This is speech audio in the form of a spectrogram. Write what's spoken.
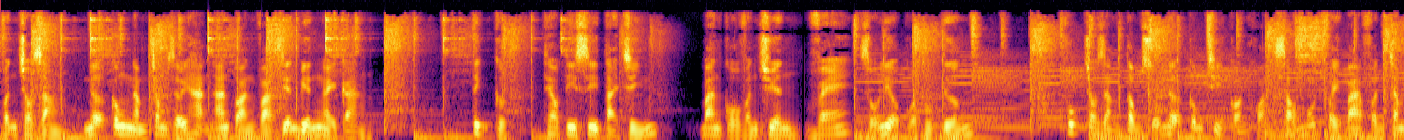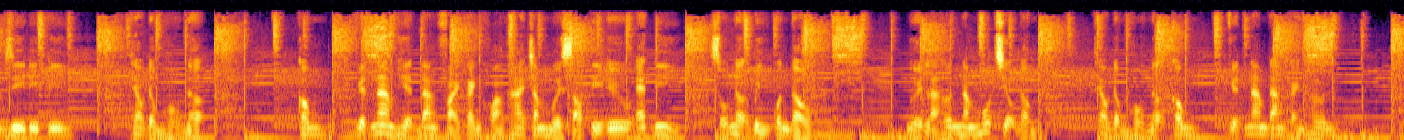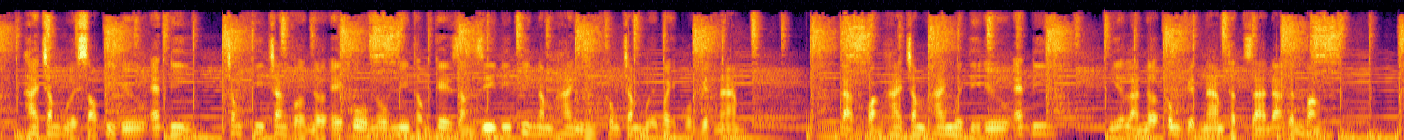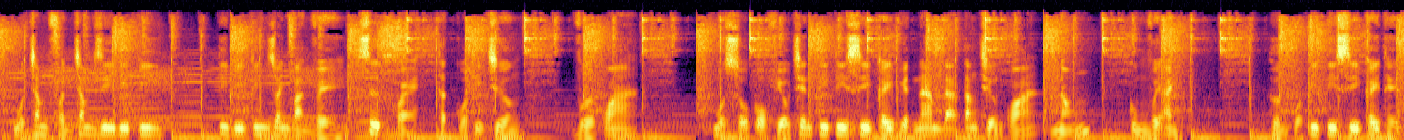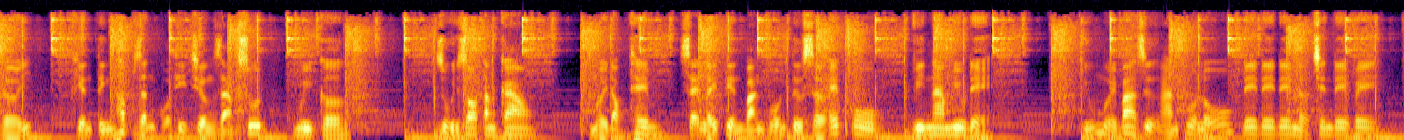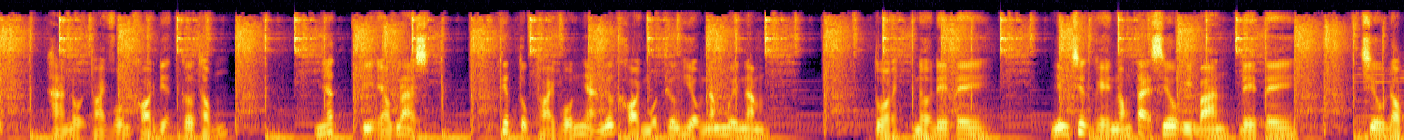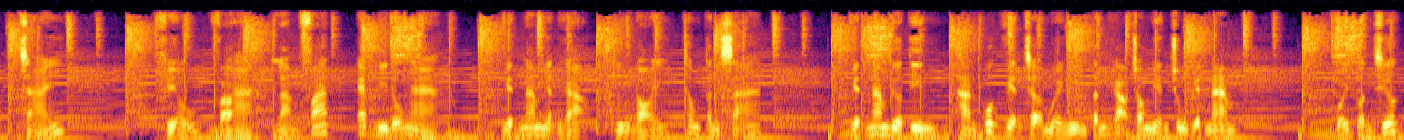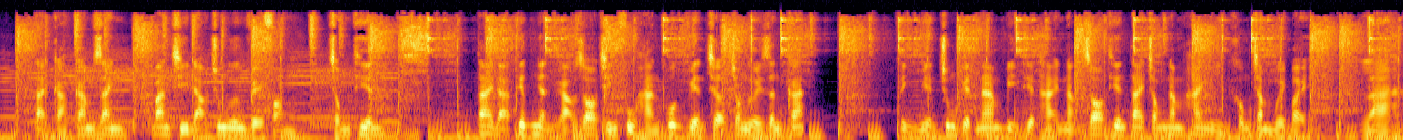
vẫn cho rằng nợ công nằm trong giới hạn an toàn và diễn biến ngày càng tích cực. Theo TC Tài chính, Ban Cố vấn chuyên vẽ số liệu của Thủ tướng Phúc cho rằng tổng số nợ công chỉ còn khoảng 61,3% GDP. Theo đồng hồ nợ công, Việt Nam hiện đang phải gánh khoảng 216 tỷ USD, số nợ bình quân đầu người là hơn 51 triệu đồng. Theo đồng hồ nợ công, Việt Nam đang gánh hơn 216 tỷ USD, trong khi trang VN Economy thống kê rằng GDP năm 2017 của Việt Nam đạt khoảng 220 tỷ USD, nghĩa là nợ công Việt Nam thật ra đã gần bằng 100% GDP. TV kinh doanh bàn về sự khỏe thật của thị trường. Vừa qua, một số cổ phiếu trên TTCK Việt Nam đã tăng trưởng quá nóng, cùng với ảnh hưởng của TTCK thế giới, khiến tính hấp dẫn của thị trường giảm sút, nguy cơ rủi ro tăng cao. Mời đọc thêm, sẽ lấy tiền bán vốn từ sở Vinamilk để cứu 13 dự án thua lỗ DDDN trên DV. Hà Nội thoái vốn khỏi điện cơ thống. Nhất, PL Glass. Tiếp tục thoái vốn nhà nước khỏi một thương hiệu 50 năm. Tuổi, NDT. Những chiếc ghế nóng tại siêu ủy ban, DT. Chiêu độc, trái. Phiếu, và, lãm phát, FB Đỗ Ngà. Việt Nam nhận gạo, cứu đói, thông tấn xã. Việt Nam đưa tin, Hàn Quốc viện trợ 10.000 tấn gạo cho miền Trung Việt Nam. Cuối tuần trước, tại cảng Cam Danh, Ban chỉ đạo Trung ương về phòng, chống thiên, tai đã tiếp nhận gạo do chính phủ Hàn Quốc viện trợ cho người dân các tỉnh miền Trung Việt Nam bị thiệt hại nặng do thiên tai trong năm 2017 là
